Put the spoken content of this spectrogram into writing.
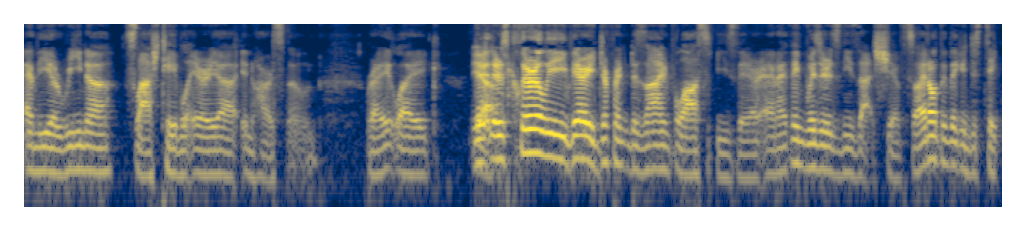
and the arena slash table area in Hearthstone, right? Like, yeah. there's clearly very different design philosophies there, and I think Wizards needs that shift. So I don't think they can just take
